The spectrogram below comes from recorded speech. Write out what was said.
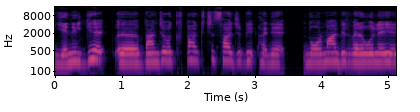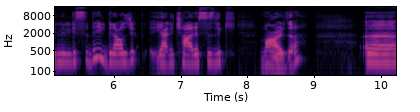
yenilgi e, bence Vakıfbank için sadece bir hani normal bir Verevole yenilgisi değil birazcık yani çaresizlik vardı. Ee,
